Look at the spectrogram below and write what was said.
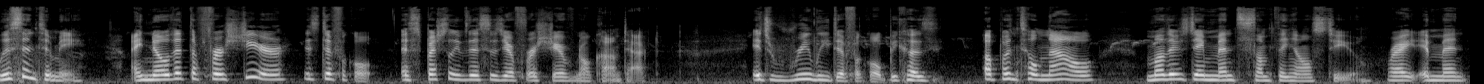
Listen to me. I know that the first year is difficult, especially if this is your first year of no contact. It's really difficult because up until now, Mother's Day meant something else to you, right? It meant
